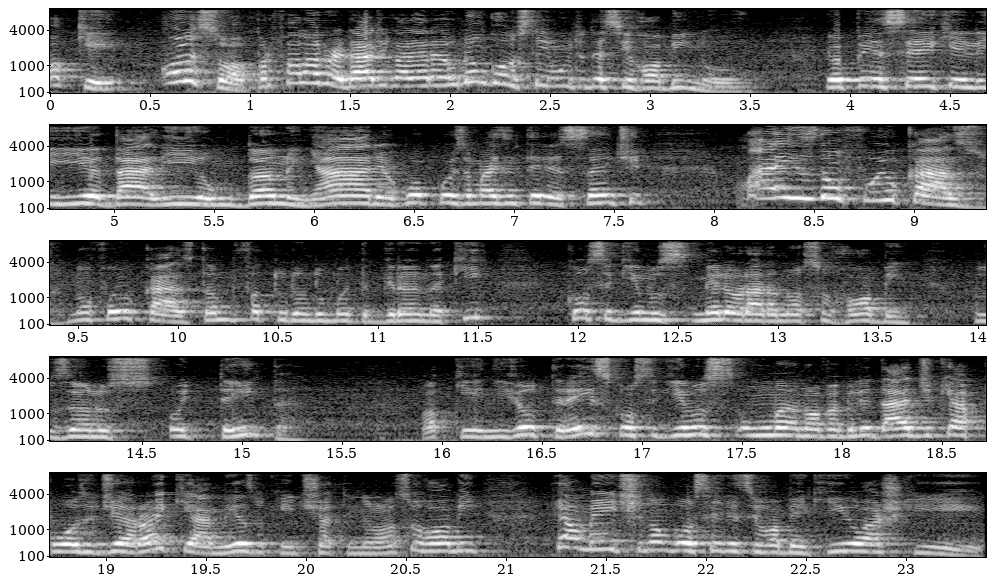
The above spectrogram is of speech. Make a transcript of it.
ok. Olha só, para falar a verdade, galera, eu não gostei muito desse Robin novo. Eu pensei que ele ia dar ali um dano em área, alguma coisa mais interessante, mas não foi o caso, não foi o caso. Estamos faturando uma grana aqui, conseguimos melhorar o nosso Robin dos anos 80. Ok, nível 3, conseguimos uma nova habilidade que é a pose de herói, que é a mesma que a gente já tem no nosso Robin. Realmente não gostei desse Robin aqui, eu acho que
